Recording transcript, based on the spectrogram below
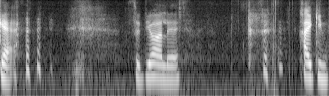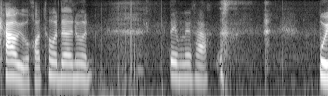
แกะ สุดยอดเลย ใครกินข้าวอยู่ขอโทษเด้อนู่น เต็มเลยค่ะ ปุ๋ย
